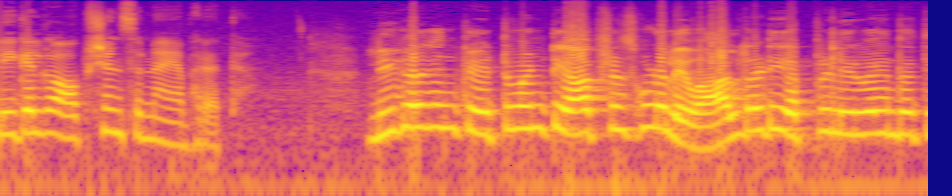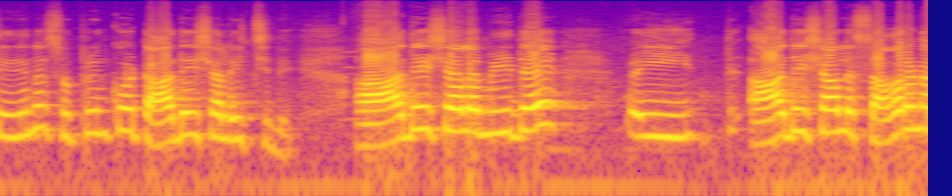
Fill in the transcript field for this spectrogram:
లీగల్గా ఆప్షన్స్ ఉన్నాయా భరత్? లీగల్గా ఇంకా ఎటువంటి ఆప్షన్స్ కూడా లేవు. ఆల్రెడీ ఏప్రిల్ ఇరవై ఎనిమిదో తేదీన సుప్రీంకోర్టు ఆదేశాలు ఇచ్చింది. ఆ ఆదేశాల మీదే ఈ ఆదేశాల సవరణ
